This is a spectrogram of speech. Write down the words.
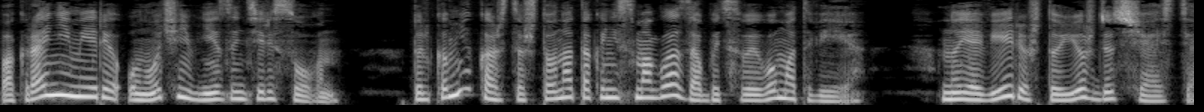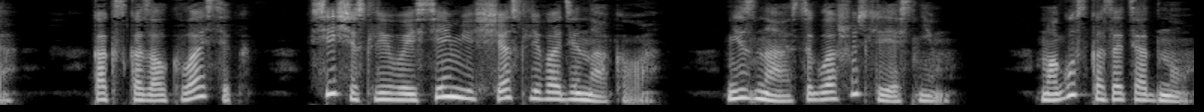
По крайней мере, он очень в ней заинтересован. Только мне кажется, что она так и не смогла забыть своего Матвея. Но я верю, что ее ждет счастье. Как сказал классик, все счастливые семьи счастливы одинаково. Не знаю, соглашусь ли я с ним. Могу сказать одно.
